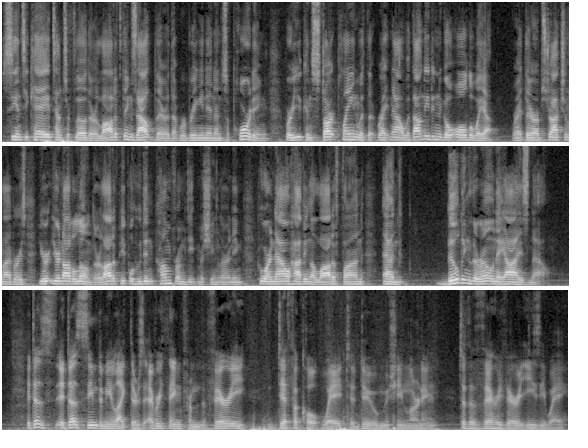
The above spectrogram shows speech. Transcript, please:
CNTK, TensorFlow, there are a lot of things out there that we're bringing in and supporting where you can start playing with it right now without needing to go all the way up. Right, there are abstraction libraries. You're, you're not alone. There are a lot of people who didn't come from deep machine learning who are now having a lot of fun and building their own AIs now. It does. It does seem to me like there's everything from the very difficult way to do machine learning to the very, very easy way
